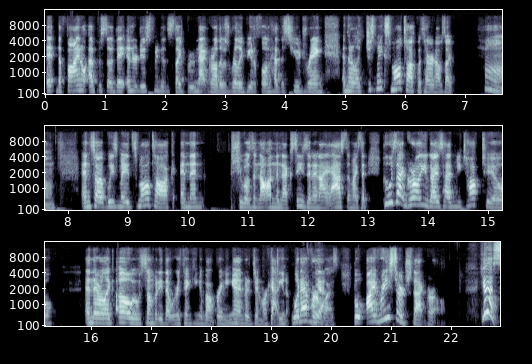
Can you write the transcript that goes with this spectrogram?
the final episode they introduced me to this like brunette girl that was really beautiful and had this huge ring and they're like just make small talk with her and I was like hmm. And so we made small talk and then she wasn't on the next season and I asked them I said who's that girl you guys had me talk to? And they were like oh it was somebody that we were thinking about bringing in but it didn't work out you know whatever yeah. it was. But I researched that girl Yes,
